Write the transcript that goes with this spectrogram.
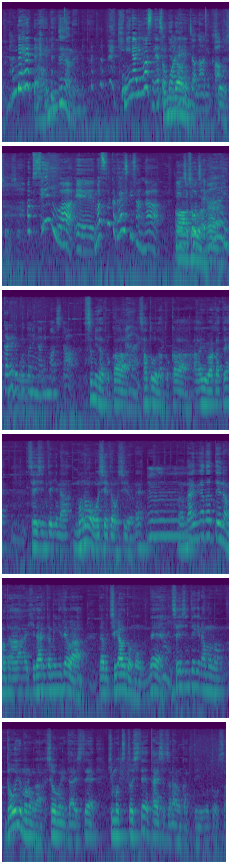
ね。なんで？って。なんでやねんみたいな。気になりますねそこはね。じゃあ何か。そうそうそう。あと西武は、えー、松坂大輔さんが臨時コーチで、ねはい、行かれることになりました、隅田とか、はい。佐藤だとかああいう若手、精神的なものを教えてほしいよね、うーん。投げ方っていうのはまた左と右ではだいぶ違うと思うんで、はい。精神的なものどういうものが勝負に対して気持ちとして大切なのかっていうことをさ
